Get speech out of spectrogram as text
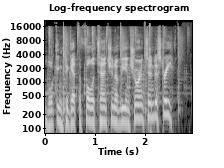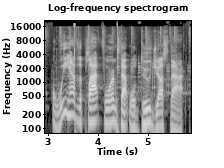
Looking to get the full attention of the insurance industry? We have the platforms that will do just that.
